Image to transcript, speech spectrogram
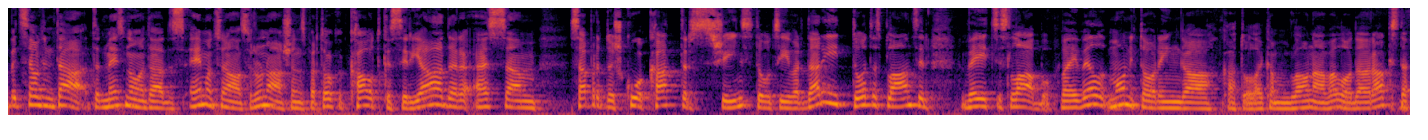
Bet, sauksim tā, mēs no tādas emocionālas runāšanas par to, ka kaut kas ir jādara, esam sapratuši, ko katrs šī institūcija var darīt, to tas plāns ir veicis labu. Vai vēl monitoringā, kā to laikam galvenā valodā raksta,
